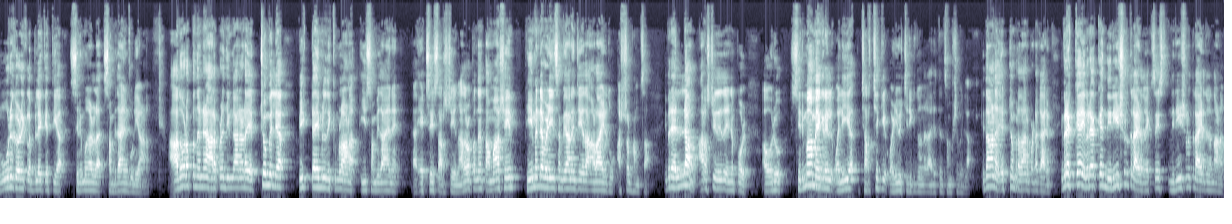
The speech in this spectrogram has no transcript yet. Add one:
നൂറ് കോടി ക്ലബിലേക്ക് എത്തിയ സിനിമകളിലെ സംവിധാനം കൂടിയാണ്. അതോടൊപ്പം തന്നെ ആലപ്പുഴ ജിങ്കാനയുടെ ഏറ്റവും വലിയ പീക്ക് ടൈമിൽ നിൽക്കുമ്പോഴാണ് ഈ സംവിധായകനെ എക്സൈസ് അറസ്റ്റ് ചെയ്യുന്നത്. അതോടൊപ്പം തന്നെ തമാശയും ഭീമന്റെ വഴിയും സംവിധാനം ചെയ്ത ആളായിരുന്നു അഷ്റഫ് ഹംസ. ഇവരെല്ലാം അറസ്റ്റ് ചെയ്ത് കഴിഞ്ഞപ്പോൾ ഒരു സിനിമാ മേഖലയിൽ വലിയ ചർച്ചയ്ക്ക് വഴിവെച്ചിരിക്കുന്നു എന്ന കാര്യത്തിൽ സംശയമില്ല. ഇതാണ് ഏറ്റവും പ്രധാനപ്പെട്ട കാര്യം. ഇവരൊക്കെ ഇവരൊക്കെ നിരീക്ഷണത്തിലായിരുന്നു എക്സൈസ് നിരീക്ഷണത്തിലായിരുന്നു എന്നാണ്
